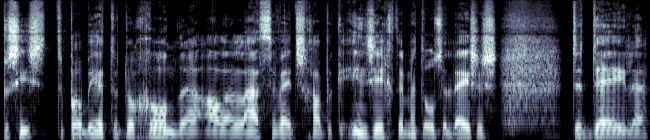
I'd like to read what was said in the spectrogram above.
precies te proberen te doorgronden. Alle laatste wetenschappelijke inzichten met onze lezers te delen.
